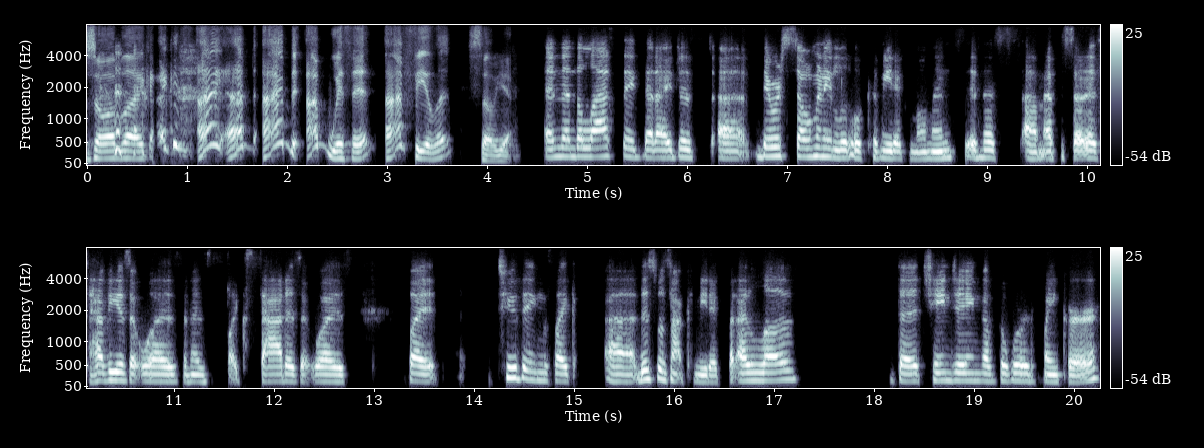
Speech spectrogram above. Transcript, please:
so I'm like, I can, I, I, I'm, I'm with it. I feel it. So yeah. And then the last thing that I just, uh, there were so many little comedic moments in this um, episode, as heavy as it was and as like sad as it was. But two things like uh, this was not comedic, but I love the changing of the word wanker,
